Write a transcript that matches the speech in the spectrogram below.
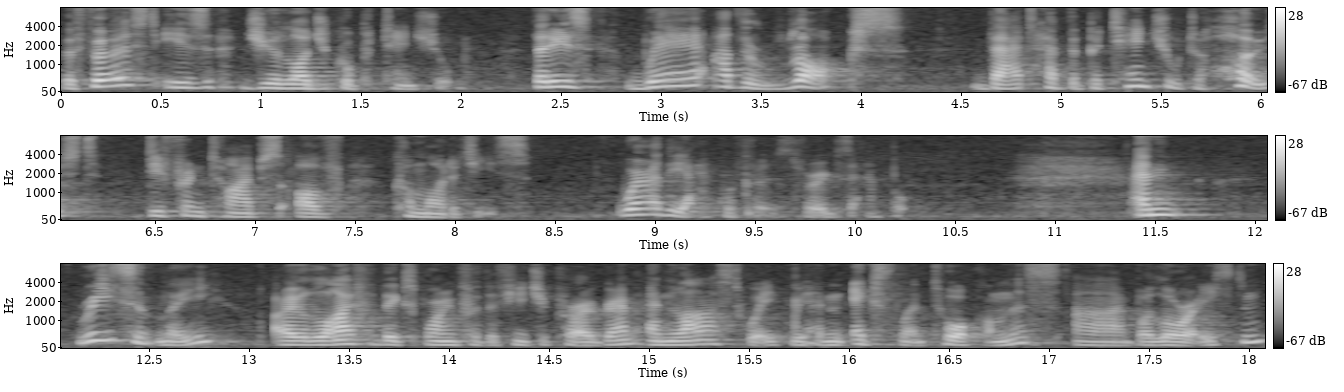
The first is geological potential. That is, where are the rocks that have the potential to host different types of commodities? Where are the aquifers, for example? And recently, over the life of the Exploring for the Future program, and last week we had an excellent talk on this uh, by Laura Easton,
